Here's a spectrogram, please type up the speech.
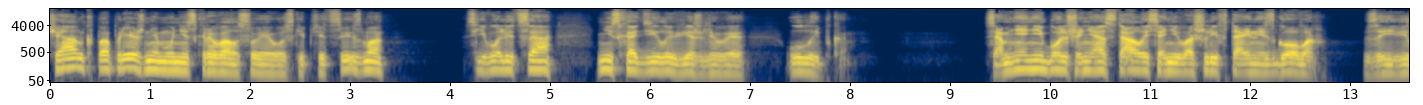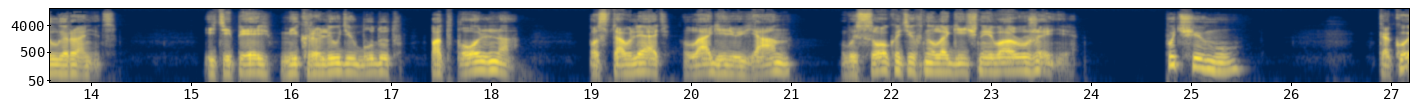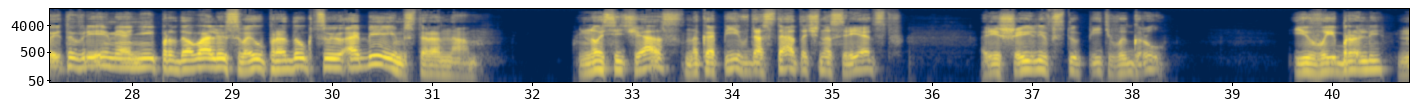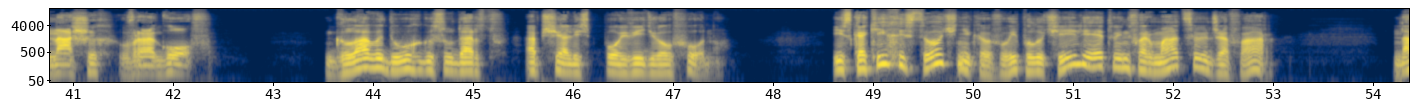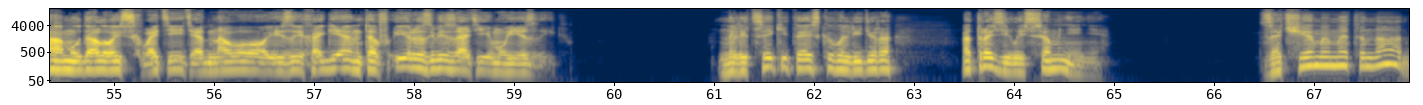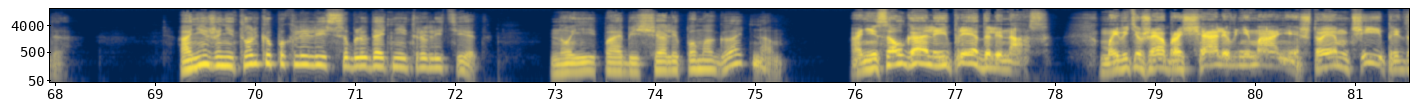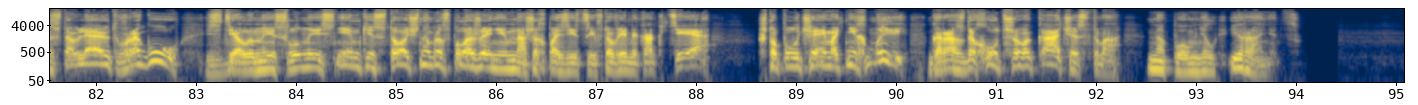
Чанг по-прежнему не скрывал своего скептицизма, с его лица не сходила вежливая улыбка. «Сомнений больше не осталось, они вошли в тайный сговор», — заявил иранец. «И теперь микролюди будут подпольно поставлять лагерю Ян высокотехнологичные вооружения». «Почему?» Какое-то время они продавали свою продукцию обеим сторонам. Но сейчас, накопив достаточно средств, решили вступить в игру и выбрали наших врагов. Главы двух государств общались по видеофону. «Из каких источников вы получили эту информацию, Джафар?» Нам удалось схватить одного из их агентов и развязать ему язык. На лице китайского лидера отразилось сомнение. Зачем им это надо? Они же не только поклялись соблюдать нейтралитет, но и пообещали помогать нам. Они солгали и предали нас. Мы ведь уже обращали внимание, что МЧ предоставляют врагу сделанные с Луны снимки с точным расположением наших позиций, в то время как те, что получаем от них мы, гораздо худшего качества, напомнил иранец.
